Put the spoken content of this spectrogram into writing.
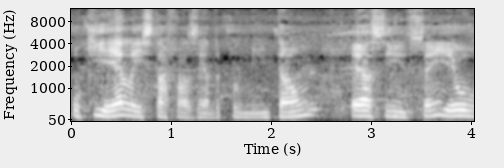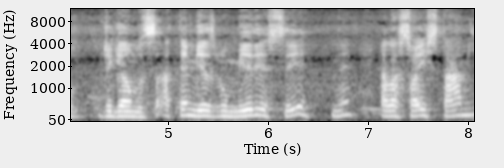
o que ela está fazendo por mim. Então, é assim, sem eu, digamos, até mesmo merecer, né? ela só está me,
